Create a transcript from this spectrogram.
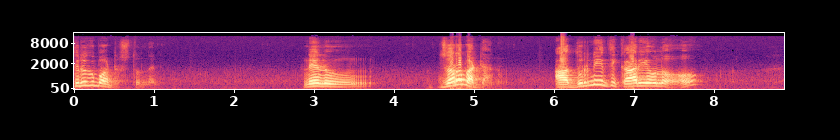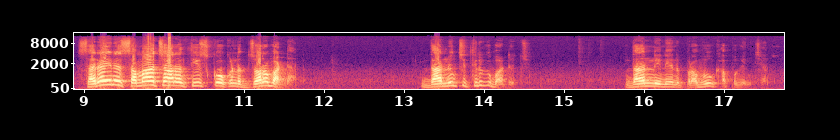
తిరుగుబాటు వస్తుందని. నేను జ్వరబడ్డాను. ఆ దుర్నీతి కార్యంలో సరైన సమాచారం తీసుకోకుండా జ్వరబడ్డాను. దాని నుంచి తిరుగుబాటు వచ్చింది. దాన్ని నేను ప్రభువుకు అప్పగించాను.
